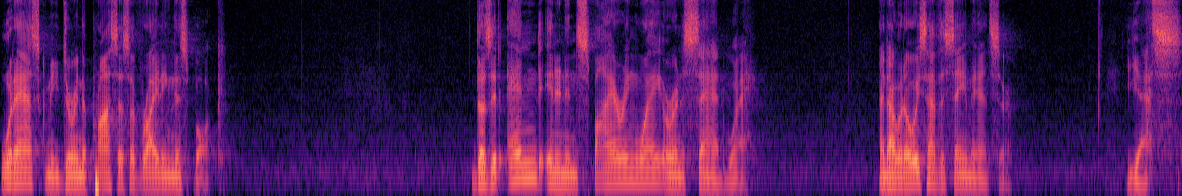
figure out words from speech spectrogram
would ask me during the process of writing this book Does it end in an inspiring way or in a sad way? And I would always have the same answer yes.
